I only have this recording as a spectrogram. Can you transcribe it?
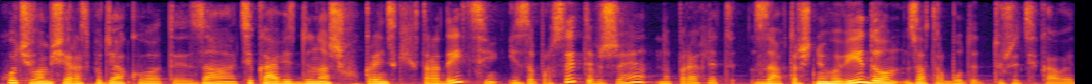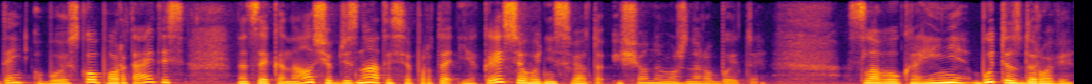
Хочу вам ще раз подякувати за цікавість до наших українських традицій і запросити вже на перегляд завтрашнього відео. Завтра буде дуже цікавий день. Обов'язково повертайтесь на цей канал, щоб дізнатися про те, яке сьогодні свято і що не можна робити. Слава Україні! Будьте здорові!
